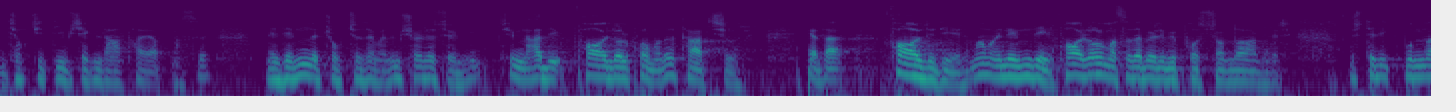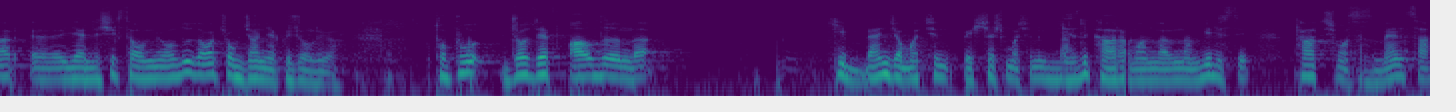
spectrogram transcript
e, çok ciddi bir şekilde hata yapması. Nedenini de çok çözemedim. Şöyle söyleyeyim. Şimdi hadi faul olup olmadığı tartışılır. Ya da fauldü diyelim ama önemli değil. Faul olmasa da böyle bir pozisyon doğabilir. Üstelik bunlar e, yerleşik savunma olduğu zaman çok can yakıcı oluyor. Topu Joseph aldığında ki bence maçın Beşiktaş maçının gizli kahramanlarından birisi tartışmasız Mensah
